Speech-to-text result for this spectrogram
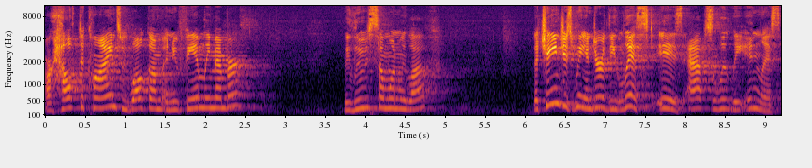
our health declines, we welcome a new family member, we lose someone we love. The changes we endure, the list is absolutely endless.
